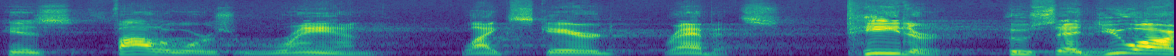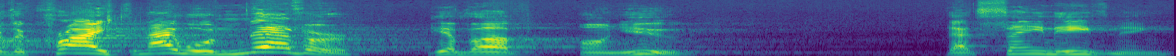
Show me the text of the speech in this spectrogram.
his followers ran like scared rabbits. Peter, who said, You are the Christ, and I will never give up on you, that same evening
